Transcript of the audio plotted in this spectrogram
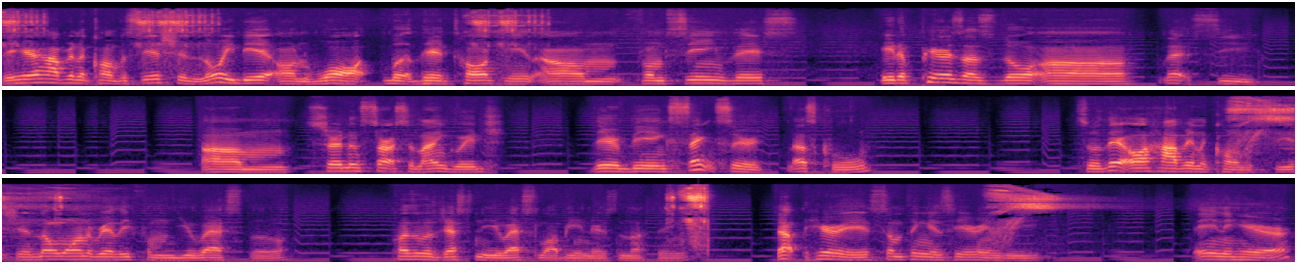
They're here having a conversation, no idea on what, but they're talking. Um, from seeing this, it appears as though, uh, let's see, um, certain starts of language, they're being censored. That's cool. So they're all having a conversation. No one really from US though, because it was just in the US lobby and there's nothing. Yep, here it is. Something is here in the in here.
